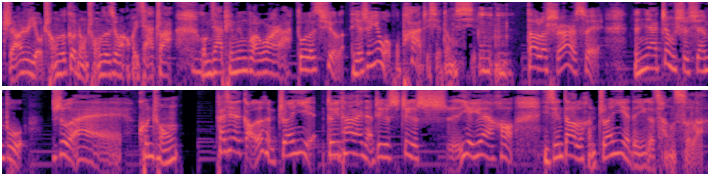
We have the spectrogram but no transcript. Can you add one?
只要是有虫子，各种虫子就往回家抓。我们家瓶瓶罐罐啊多了去了，也是因为我不怕这些东西。嗯嗯。到了十二岁，人家正式宣布热爱昆虫。他现在搞得很专业，对于他来讲，这个这个是业余爱好，已经到了很专业的一个层次了。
